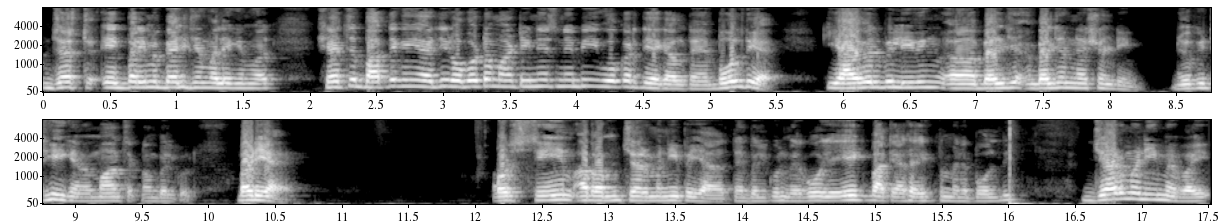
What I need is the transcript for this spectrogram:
जस्ट एक बारी में बेल्जियम वाले गेम शायद से बातें कहीं आई रोबोटो मार्टिनेस ने भी वो कर दिया, क्या बोलते हैं, बोल दिया कि I will be leaving Belgium national team जो कि ठीक है, मैं मान सकता हूँ, बिल्कुल। बढ़िया है। और सेम अब हम जर्मनी पे जाते हैं, बिल्कुल, मेरे को एक बात याद एक तो मैंने बोल दी। जर्मनी में भाई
